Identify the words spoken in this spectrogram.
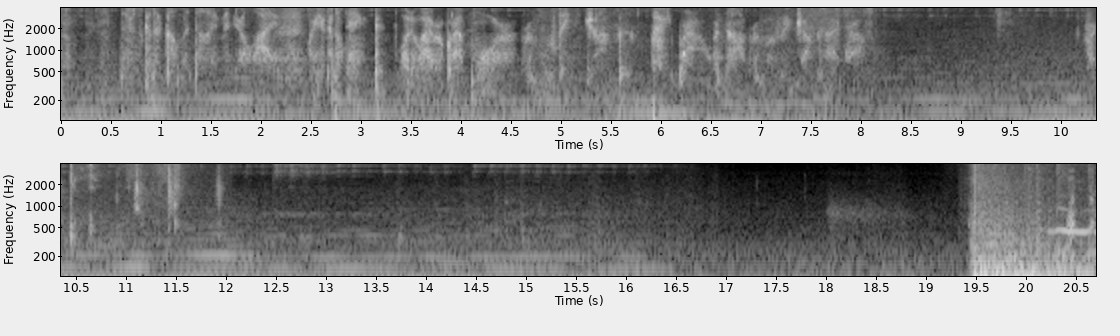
No, thanks. There's gonna come a time in your life where you're gonna think, what do I regret more? Removing Chuck's eyebrow or not removing Chuck's eyebrow? What the?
